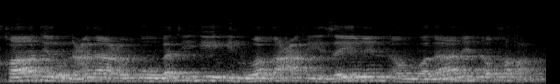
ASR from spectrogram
قادر على عقوبته إن وقع في زيغ أو ضلال أو خطأ.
